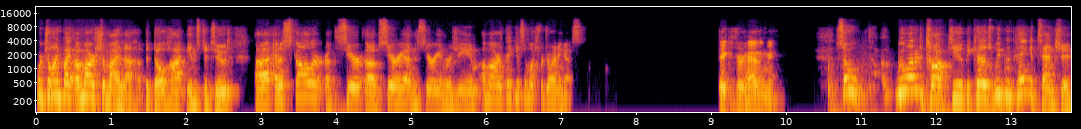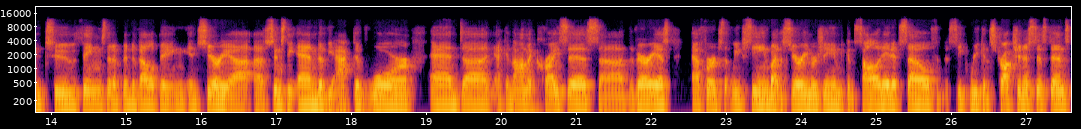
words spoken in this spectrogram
we're joined by Ammar Shamaileh of the Doha Institute uh, and a scholar of, Syria, of Syria and the Syrian regime. Ammar, thank you so much for joining us. Thank you for having me. So, we wanted to talk to you because we've been paying attention to things that have been developing in Syria uh, since the end of the active war and uh, economic crisis, uh, the various efforts that we've seen by the Syrian regime to consolidate itself and to seek reconstruction assistance.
